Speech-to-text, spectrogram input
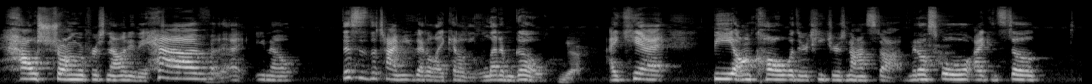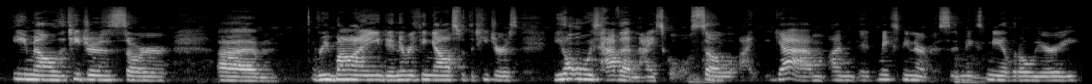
how strong a personality they have? Uh, you know, this is the time you got to like kind of let them go. Yeah. I can't be on call with their teachers nonstop. Middle school, I can still email the teachers or um, remind and everything else with the teachers. You don't always have that in high school. So, I, yeah, I'm, I'm, it makes me nervous. It makes Mhm. me a little weary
